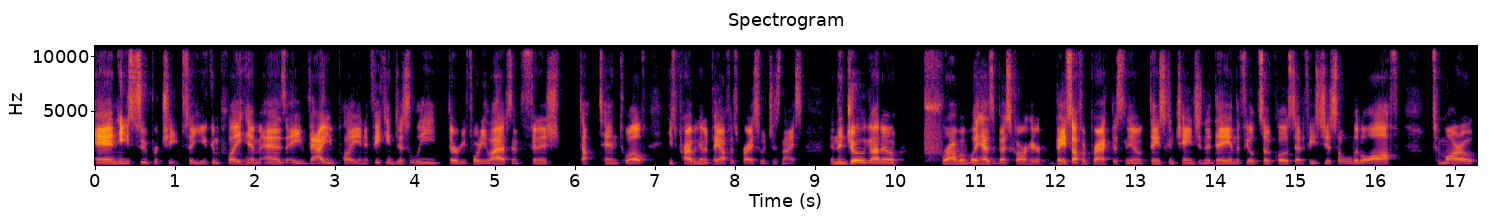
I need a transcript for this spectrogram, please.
And he's super cheap. So you can play him as a value play. And if he can just lead 30, 40 laps and finish top 10, 12, he's probably going to pay off his price, which is nice. And then Joe Logano, probably has the best car here based off of practice. You know, things can change in the day and the field's so close that if he's just a little off tomorrow,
